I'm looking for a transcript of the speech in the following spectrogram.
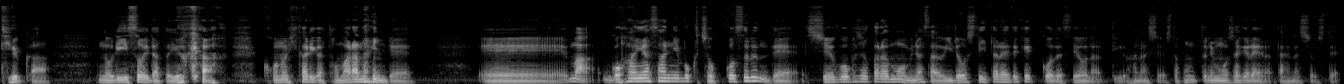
ていうか乗り急いだというか この光が止まらないんでえー、まあご飯屋さんに僕直行するんで集合場所からもう皆さん移動していただいて結構ですよなんていう話をして本当に申し訳ないなって話をして、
